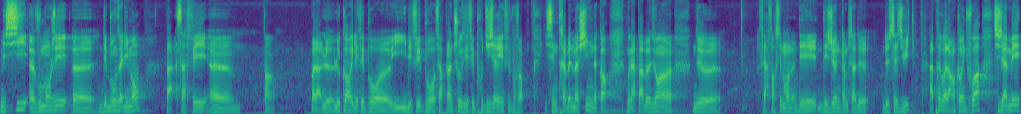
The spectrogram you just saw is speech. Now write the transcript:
Mais si euh, vous mangez euh, des bons aliments, bah, ça fait, euh, enfin, voilà, le, corps il est fait pour, faire plein de choses, il est fait pour digérer, il est fait pour faire, c'est une très belle machine, d'accord? On n'a pas besoin de faire forcément des, jeûnes comme ça de, de 16-8. Après voilà, encore une fois, si jamais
